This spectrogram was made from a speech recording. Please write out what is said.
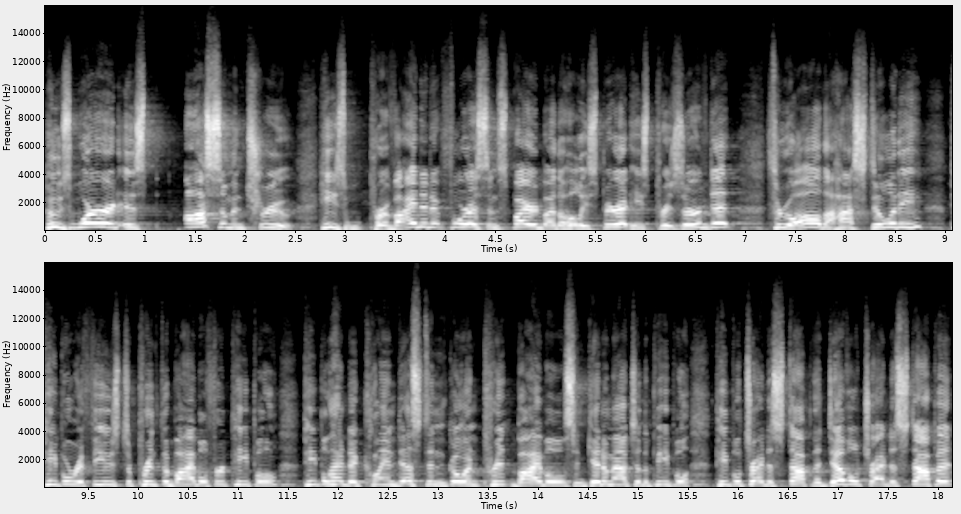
whose word is awesome and true. He's provided it for us, inspired by the Holy Spirit, He's preserved it through all the hostility. People refused to print the Bible for people. People had to clandestine go and print Bibles and get them out to the people. People tried to stop, the devil tried to stop it.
